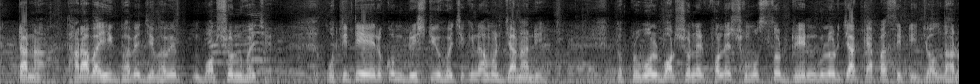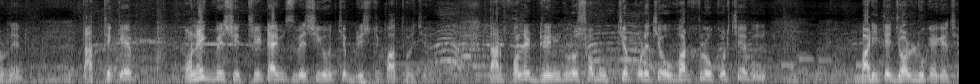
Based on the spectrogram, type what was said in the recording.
একটানা ধারাবাহিকভাবে যেভাবে বর্ষণ হয়েছে, অতীতে এরকম বৃষ্টি হয়েছে কিনা আমার জানা নেই। তো প্রবল বর্ষণের ফলে সমস্ত ড্রেনগুলোর যা ক্যাপাসিটি জল ধারণের, তার থেকে অনেক বেশি থ্রি টাইমস বেশি হচ্ছে বৃষ্টিপাত হয়েছে। তার ফলে ড্রেনগুলো সব উপচে পড়েছে ওভারফ্লো করছে এবং বাড়িতে জল ঢুকে গেছে।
